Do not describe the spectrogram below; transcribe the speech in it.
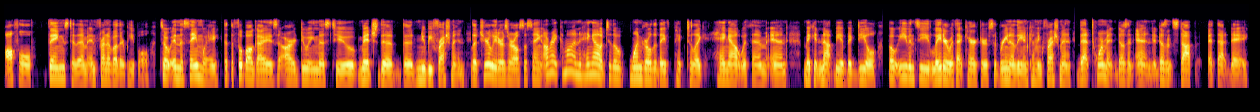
awful things to them in front of other people. So in the same way that the football guys are doing this to Mitch the the newbie freshman, the cheerleaders are also saying, "All right, come on, hang out to the one girl that they've picked to like hang out with them and make it not be a big deal." But we even see later with that character of Sabrina, the incoming freshman, that torment doesn't end. It doesn't stop at that day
